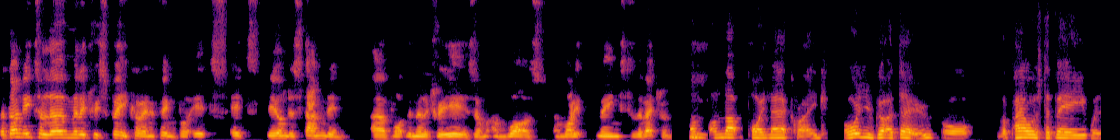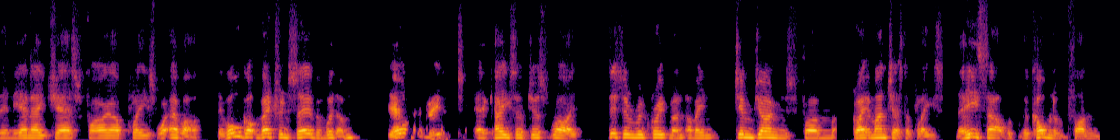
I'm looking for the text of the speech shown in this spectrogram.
they don't need to learn military speak or anything, but it's it's the understanding of what the military is and, and was and what it means to the veteran. on, on that point there, Craig, all you've got to do, or the powers to be within the NHS, fire, police, whatever, they've all got veterans serving with them. Yeah, a case of just right. This is recruitment. I mean, Jim Jones from Greater Manchester Police. Now he set up the Covenant Fund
